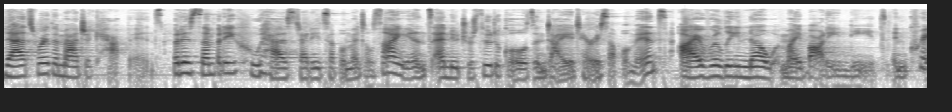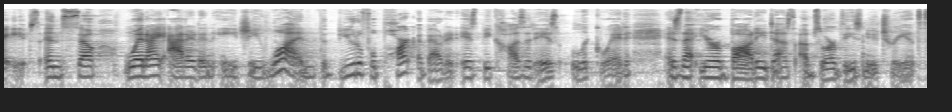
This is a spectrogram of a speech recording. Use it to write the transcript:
that's where the magic happens. But as somebody who has studied supplemental science and nutraceuticals and dietary supplements, I really know what my body needs and craves. And so when I I added an AG1, the beautiful part about it is because it is liquid, is that your body does absorb these nutrients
